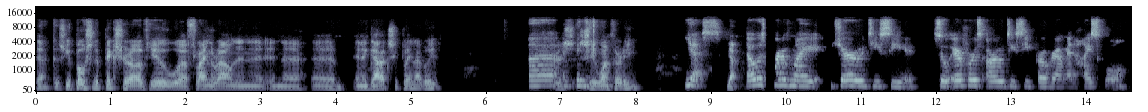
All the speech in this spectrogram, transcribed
yeah, because you posted a picture of you uh, flying around in in a um, in a Galaxy plane, I believe. Uh, C one thirty. Yes. Yeah. That was part of my JROTC so Air Force ROTC program in high school.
